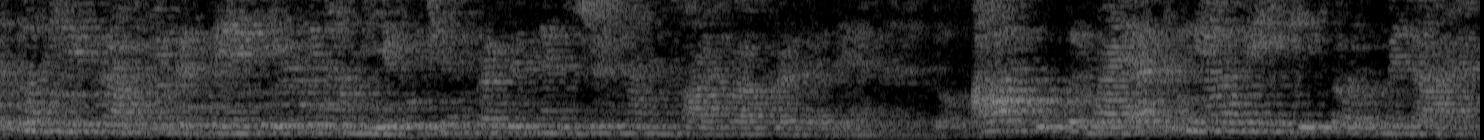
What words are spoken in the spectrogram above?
तो हम ये क्लास में करते हैं कि एक दिन हम ये क्वेश्चन कर देते हैं, दूसरे दिन हम सवाल जवाब कर देते हैं। तो आपको करवाया तो यहाँ पे एक ही वक्त में जा रहा है,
